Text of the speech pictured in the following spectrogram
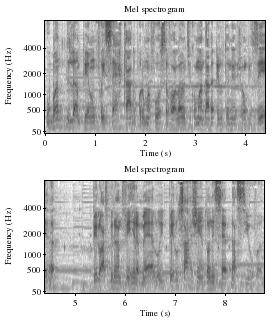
o bando de Lampião foi cercado por uma força volante comandada pelo tenente João Bezerra, pelo aspirante Ferreira Melo e pelo sargento Aniceto da Silva.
